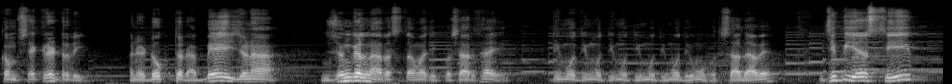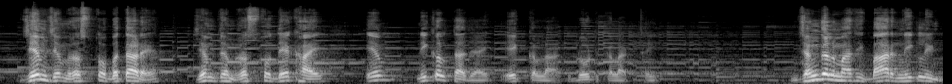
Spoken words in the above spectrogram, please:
કમ સેક્રેટરી અને ડોક્ટર આ બે જણા જંગલના રસ્તામાંથી પસાર થાય. ધીમો ધીમો ધીમો ધીમો ધીમો ધીમો વરસાદ આવે. જીપીએસથી જેમ જેમ રસ્તો બતાડે, જેમ જેમ રસ્તો દેખાય, એમ નીકળતા જાય. એક કલાક, દોઢ કલાક થઈ. જંગલમાંથી બહાર નીકળીને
